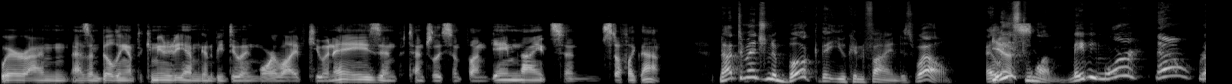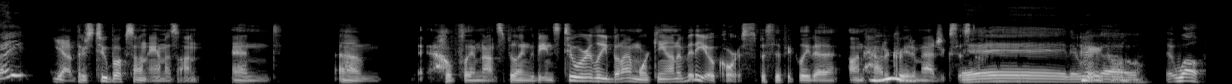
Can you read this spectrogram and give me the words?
where I'm as I'm building up the community, I'm going to be doing more live Q&As and potentially some fun game nights and stuff like that. Not to mention a book that you can find as well. At Yes. least one, maybe more now, right? yeah, there's two books on Amazon, and um, hopefully I'm not spilling the beans too early. But I'm working on a video course specifically to on how to create a magic system. Hey, there we Very go. Well,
